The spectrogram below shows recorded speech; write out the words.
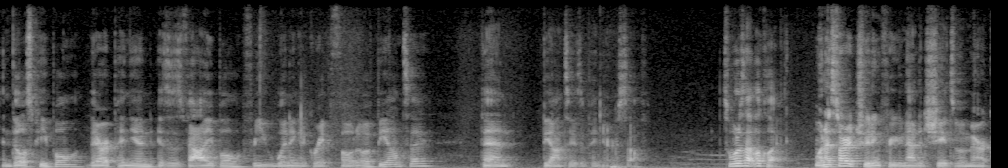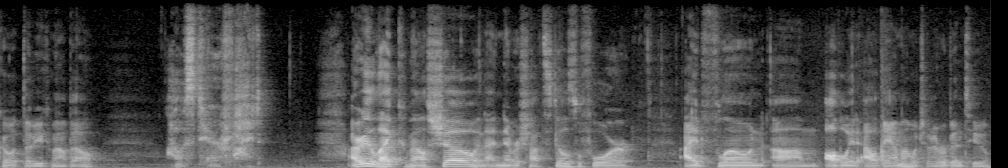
And those people, their opinion is as valuable for you winning a great photo of Beyonce than Beyonce's opinion herself. So, what does that look like? When I started shooting for United Shades of America with W. Kamau Bell, I was terrified. I really liked Kamau's show, and I'd never shot stills before. I had flown um, all the way to Alabama, which I've never been to.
